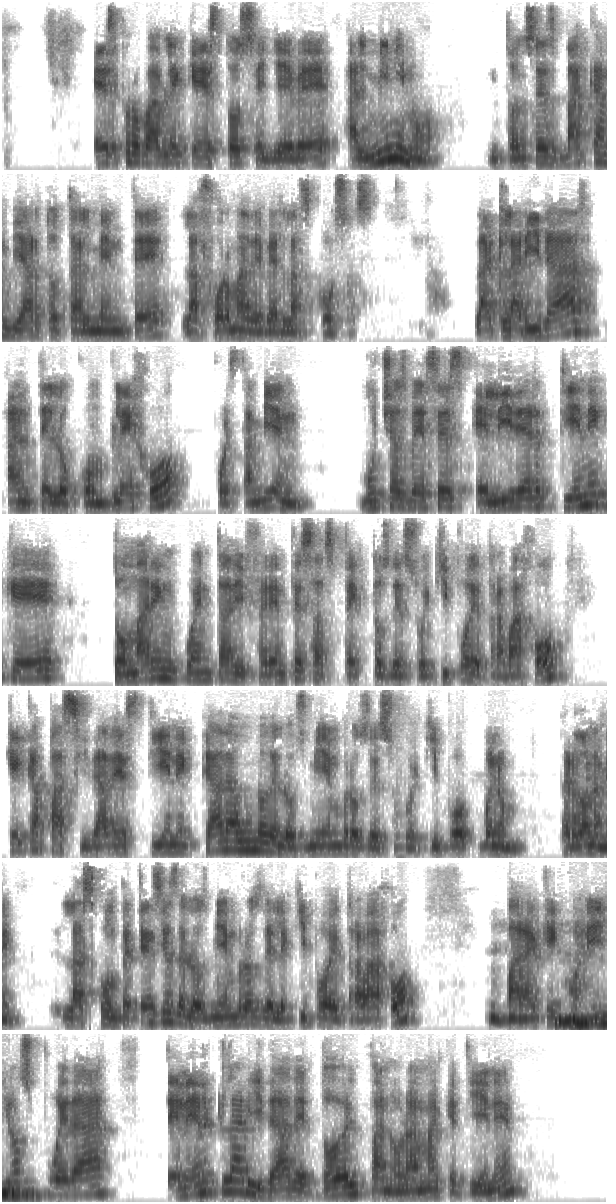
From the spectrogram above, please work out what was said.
es probable que esto se lleve al mínimo. Entonces va a cambiar totalmente la forma de ver las cosas. La claridad ante lo complejo, pues también muchas veces el líder tiene que tomar en cuenta diferentes aspectos de su equipo de trabajo, qué capacidades tiene cada uno de los miembros de su equipo, bueno, perdóname, las competencias de los miembros del equipo de trabajo, para que con ellos pueda tener claridad de todo el panorama que tiene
